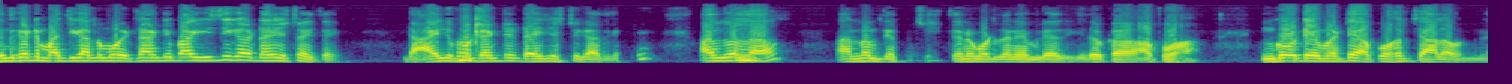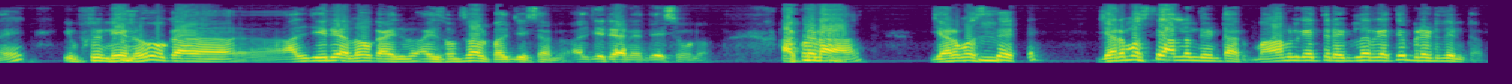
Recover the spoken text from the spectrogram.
ఎందుకంటే మజ్జిగ అన్నము ఇట్లాంటివి బాగా ఈజీగా డైజెస్ట్ అవుతాయి. ఆయిల్ ఫుడ్ అంటే డైజెస్ట్ కాదు కానీ అందువల్ల అన్నం తినచ్చు తినకూడదని ఏం లేదు. ఇది ఒక అపోహ. ఇంకోటి ఏమంటే అపోహలు చాలా ఉన్నాయి. ఇప్పుడు నేను ఒక అల్జీరియాలో ఒక ఐదు ఐదు సంవత్సరాలు పనిచేశాను అల్జీరియా అనే దేశంలో. అక్కడ జ్వరం వస్తే జ్వరం వస్తే అన్నం తింటారు. మామూలుగా అయితే రెగ్యులర్గా అయితే బ్రెడ్ తింటారు.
